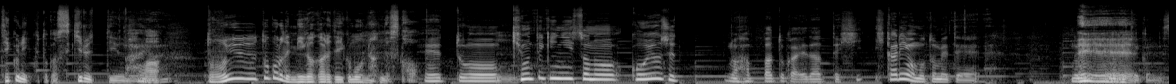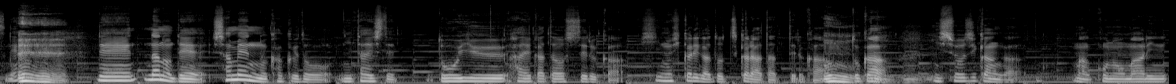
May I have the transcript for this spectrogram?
テクニックとかスキルっていうのははいはいどういうところで磨かれていくものなんですか？えーとん基本的にその広葉樹の葉っぱとか枝ってひ光を求めて伸び,、ていくんですね。えでなので斜面の角度に対してどういう生え方をしてるか日の光がどっちから当たってるかとか、うん。日照時間が、まあ、この周り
